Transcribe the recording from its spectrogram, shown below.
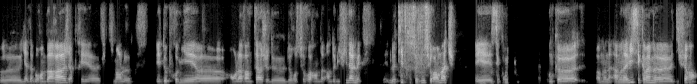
il y a d'abord un barrage, après, effectivement, le, les deux premiers ont l'avantage de, recevoir en demi-finale, mais le titre se joue sur un match. Et mm. c'est Donc, euh, à, mon, à, mon, avis, c'est quand même euh, différent.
